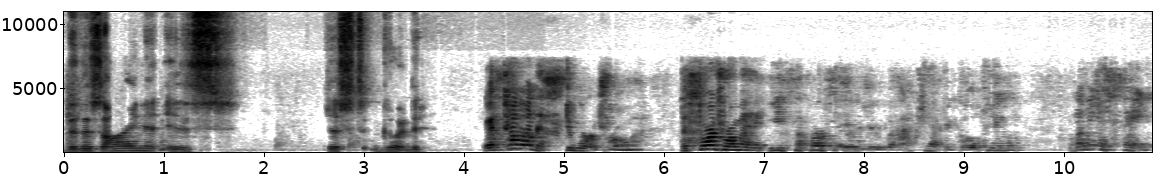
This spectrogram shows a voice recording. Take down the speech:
the design is just good. Let's talk about the storage room. The storage room is the first area you actually have to go to. Let me just say,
